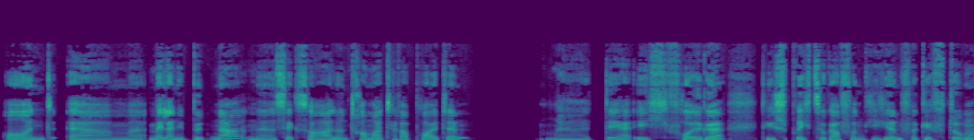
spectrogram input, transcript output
Und ähm, Melanie Büttner, eine Sexual- und Traumatherapeutin, äh, der ich folge, die spricht sogar von Gehirnvergiftung.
